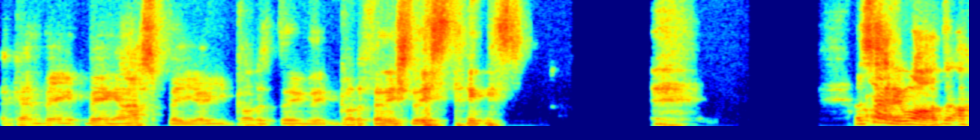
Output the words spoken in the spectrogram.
again, being being an Aspie, you you've got to do that. You've got to finish these things. I tell you what, I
